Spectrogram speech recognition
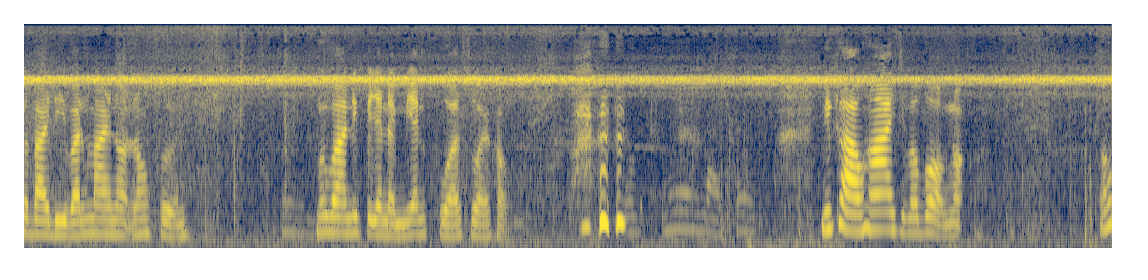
สบายดีวันใหม่เนาะน้องเฟิร์นเมื่อวานนี้เป็นยังไงเมียนขัวสวยเขา มีข่าวให้สิมาบอกเนาะ โอ้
